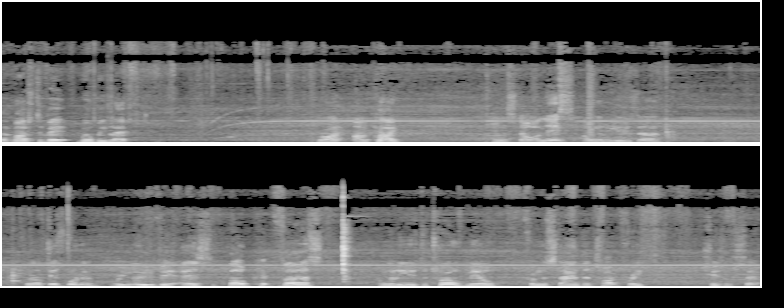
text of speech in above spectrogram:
but most of it will be left. Right. Okay. I'm going to start on this. I'm going to use uh, a. But I just want to remove it as bulk at first. I'm going to use the 12 mil from the standard Type 3 chisel set.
